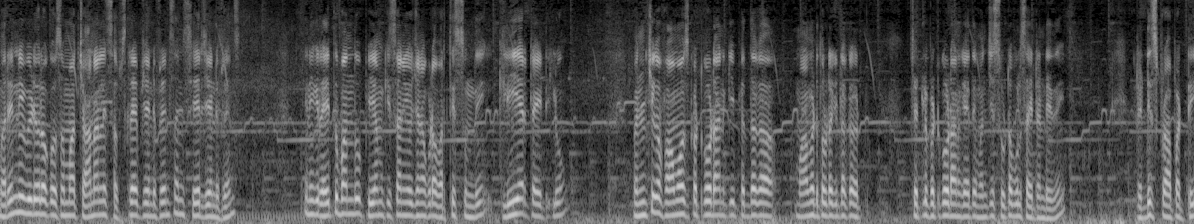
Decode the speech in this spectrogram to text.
మరిన్ని వీడియోల కోసం మా ఛానల్ని సబ్స్క్రైబ్ చేయండి ఫ్రెండ్స్ అండ్ షేర్ చేయండి ఫ్రెండ్స్. దీనికి రైతు బంధు పిఎం కిసాన్ యోజన కూడా వర్తిస్తుంది. Clear title. మంచిగా ఫామ్ హౌస్ కట్టుకోవడానికి పెద్దగా మామిడి తోట గిట్ల చెట్లు పెట్టుకోవడానికి అయితే మంచి సూటబుల్ సైట్ అండి ఇది. రెడ్డిస్ ప్రాపర్టీ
